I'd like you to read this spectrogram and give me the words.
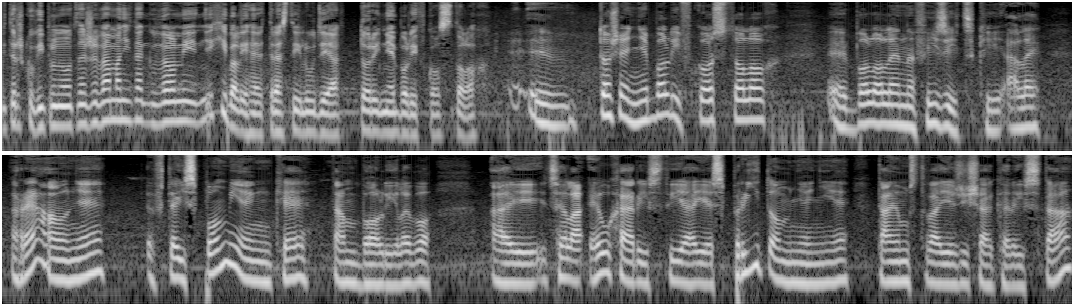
mi trošku vyplnulo, teda, že vám ani tak veľmi nechybali teraz tí ľudia, ktorí neboli v kostoloch. E, to, že neboli v kostoloch, e, bolo len fyzicky, ale reálne v tej spomienke tam boli, lebo aj celá Eucharistia je sprítomnenie tajomstva Ježiša Krista,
